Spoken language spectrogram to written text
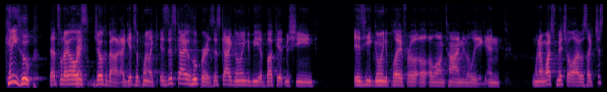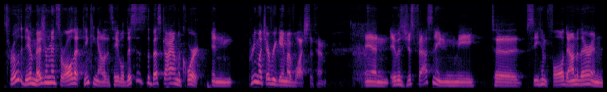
can he hoop? That's what I always right. joke about. I get to a point like, is this guy a hooper? Is this guy going to be a bucket machine? Is he going to play for a, a long time in the league? And when I watched Mitchell, I was like, just throw the damn measurements or all that thinking out of the table. This is the best guy on the court in pretty much every game I've watched of him. And it was just fascinating to me to see him fall down to there. And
